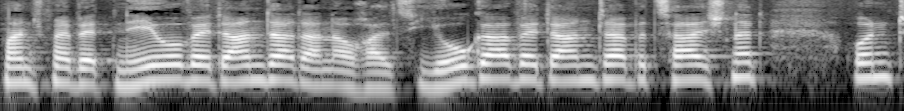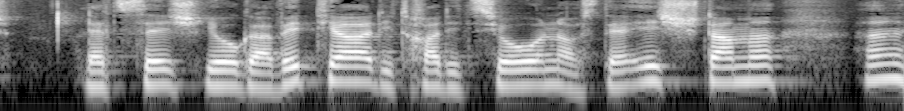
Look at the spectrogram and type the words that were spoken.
Manchmal wird Neo-Vedanta dann auch als Yoga-Vedanta bezeichnet und letztlich Yoga Vidya, die Tradition, aus der ich stamme, äh,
